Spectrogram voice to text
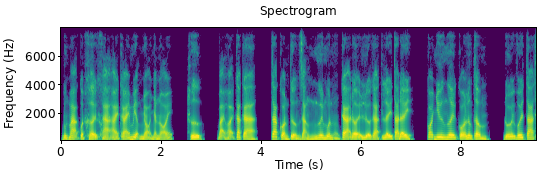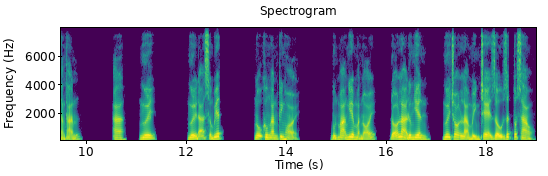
Bùn mạ quật khởi khả ái cái miệng nhỏ nhắn nói, hừ, bại hoại ca ca, ta còn tưởng rằng ngươi muốn cả đời lừa gạt lấy ta đây, coi như ngươi có lương tâm, đối với ta thẳng thắn. a ngươi, ngươi đã sớm biết. Nộ không ăn kinh hỏi. Bùn mạ nghiêm mặt nói, đó là đương nhiên, ngươi cho là mình che giấu rất tốt sao.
